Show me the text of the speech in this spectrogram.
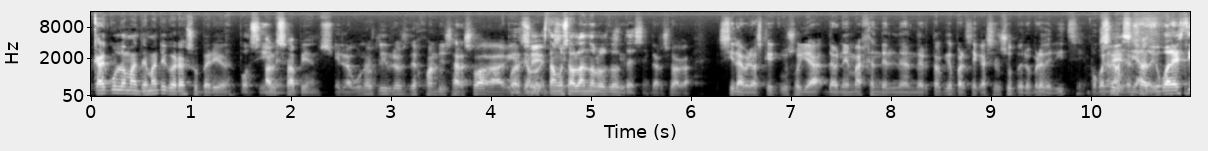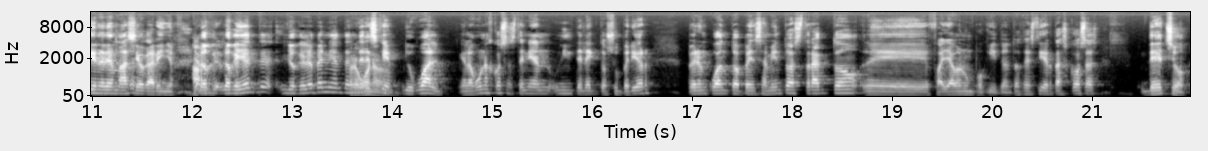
cálculo matemático era superior Es posible. al sapiens. En algunos libros de Juan Luis Arzuaga, por ejemplo sí, estamos sí, hablando los dos sí, de ese de Arzuaga. Sí, la verdad es que incluso ya da una imagen del neandertal que parece casi el superhombre de Nietzsche. un poco Sí, demasiado igual les tiene demasiado cariño Ah. lo, que, lo que yo lo que he venido a entender es que igual en algunas cosas tenían un intelecto superior pero en cuanto a pensamiento abstracto eh, fallaban un poquito entonces ciertas cosas de hecho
